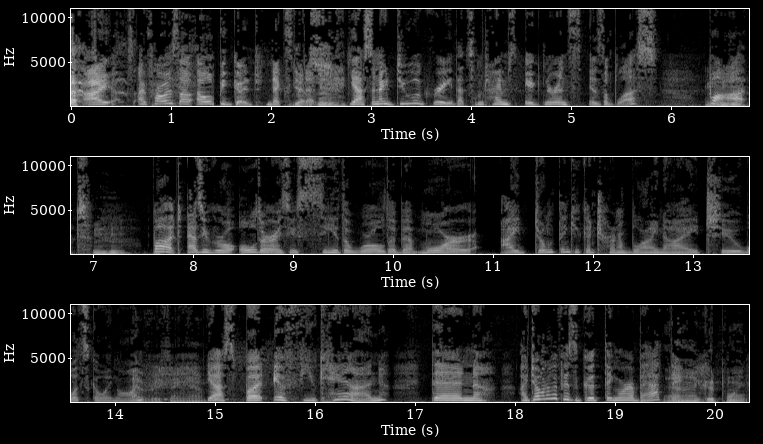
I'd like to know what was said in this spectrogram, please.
I I promise I'll, I will be good next Yes. Minute. Yes, and I do agree that sometimes ignorance is a bless, mm-hmm. but mm-hmm. but as you grow older, as you see the world a bit more. I don't think you can turn a blind eye to what's going on. Everything. Yeah. Yes, but if you can, then I don't know if it's a good thing or a bad thing. Ah, good point.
